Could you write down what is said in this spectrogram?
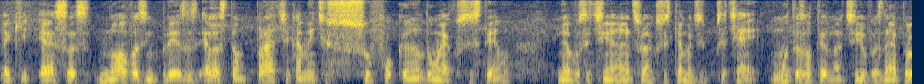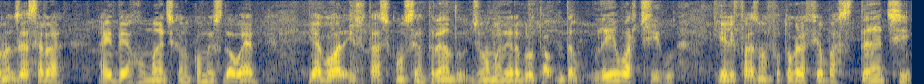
é que essas novas empresas elas estão praticamente sufocando um ecossistema. Né? Você tinha antes um ecossistema de. Você tinha muitas alternativas, né? pelo menos essa era a ideia romântica no começo da web, e agora isso está se concentrando de uma maneira brutal. Então, leia o artigo, ele faz uma fotografia bastante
